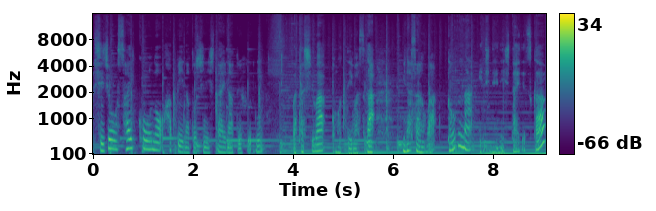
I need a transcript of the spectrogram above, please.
史上最高のハッピーな年にしたいなというふうに私は思っていますが皆さんはどんな一年にしたいですか？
